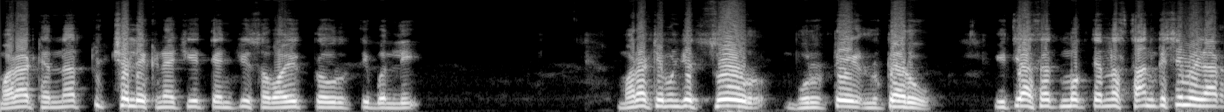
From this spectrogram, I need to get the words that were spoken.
मराठ्यांना तुच्छ लेखण्याची त्यांची स्वाभाविक प्रवृत्ती बनली. मराठी म्हणजे चोर भुरटे लुटारू. इतिहासात मग त्यांना स्थान कसे मिळणार?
